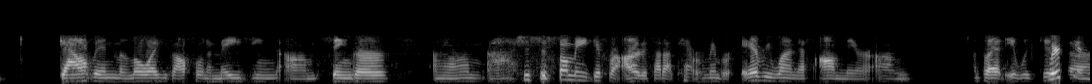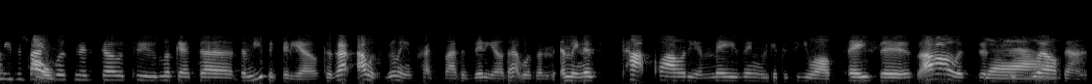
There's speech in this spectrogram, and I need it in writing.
Galvin Malloy. He's also an amazing um, singer. Um, gosh, it's just so many different artists. I, don't- can't remember everyone that's on there. Um, but it was just. Where uh, can Music Box oh, listeners go to look at the the music video? Because I, I was really impressed by the video. That was, I mean, it's top quality, amazing. We get to see you all faces. Oh, it's just Yeah. it's well done.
